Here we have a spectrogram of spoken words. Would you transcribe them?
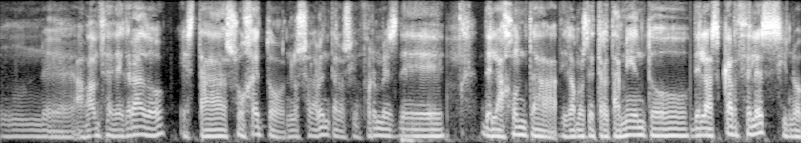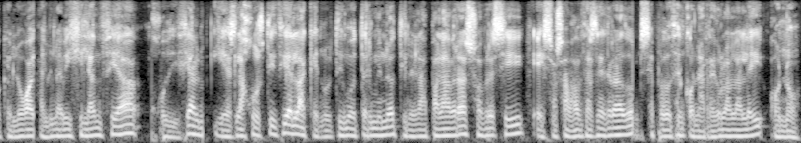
un eh, avance de grado está sujeto no solamente a los informes de, de, la Junta, digamos, de tratamiento de las cárceles, sino que luego hay una vigilancia judicial y es la justicia la que en último término tiene la palabra sobre si esos avances de grado se producen con arreglo a la ley o no.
